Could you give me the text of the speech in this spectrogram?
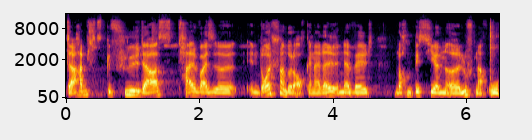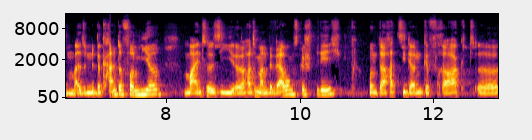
da habe ich das Gefühl, da ist teilweise in Deutschland oder auch generell in der Welt noch ein bisschen äh, Luft nach oben. Also eine Bekannte von mir meinte, sie äh, hatte mal ein Bewerbungsgespräch und da hat sie dann gefragt, äh,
